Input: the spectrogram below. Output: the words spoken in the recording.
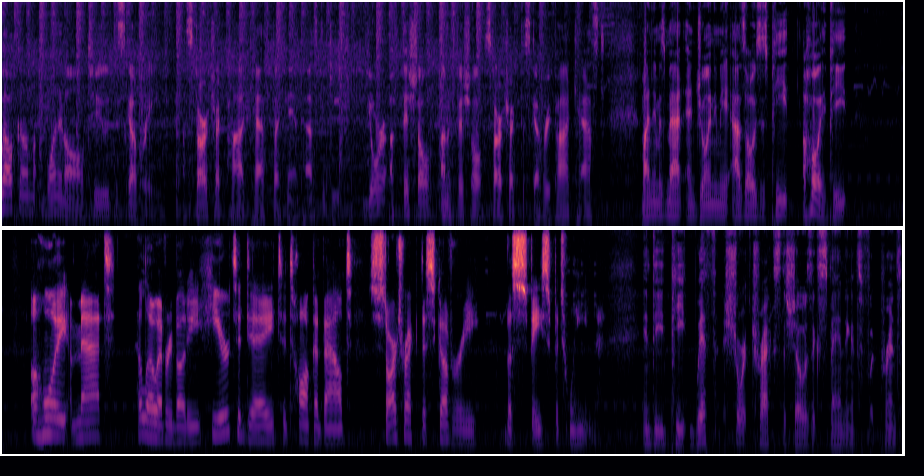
Welcome, one and all, to Discovery, a Star Trek podcast by Phantastic Geek, your official, unofficial Star Trek Discovery podcast. My name is Matt, and joining me, as always, is Pete. Ahoy, Pete. Ahoy, Matt. Hello, everybody. Here today to talk about Star Trek Discovery The Space Between. Indeed, Pete, with short treks, the show is expanding its footprint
